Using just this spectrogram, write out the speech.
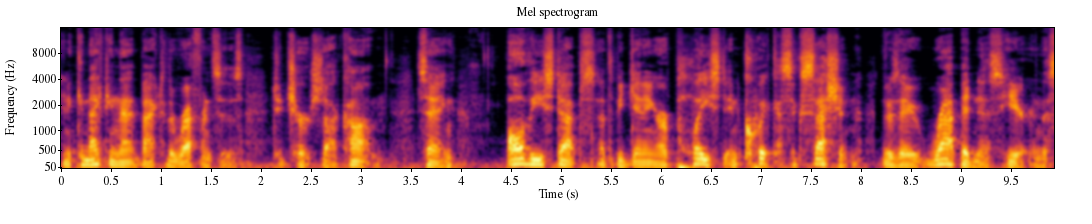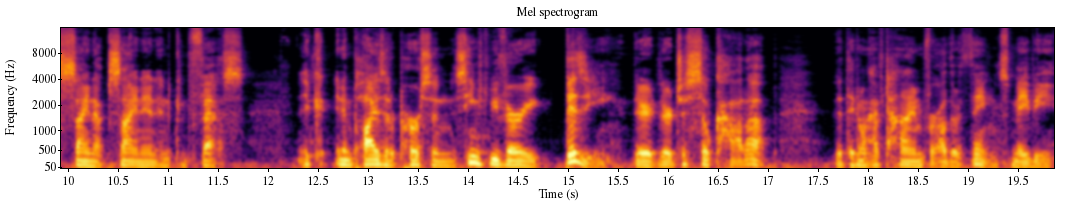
and connecting that back to the references to church.com, saying, all these steps at the beginning are placed in quick succession. There's a rapidness here in the sign up, sign in, and confess it, it implies that a person seems to be very busy. They're they're just so caught up that they don't have time for other things. Maybe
